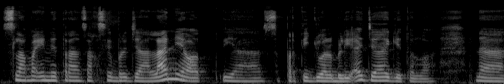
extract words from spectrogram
selama ini transaksi berjalan ya ya seperti jual beli aja gitu loh. Nah,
